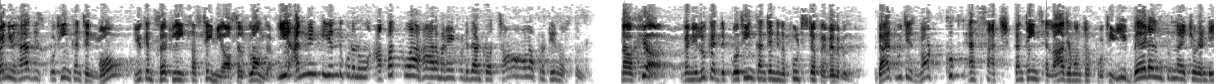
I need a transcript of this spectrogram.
when you have this protein content more you can certainly sustain yourself long ఈ అన్నింటి ఎందుకు కూడా అపక్వాహారం అనేటువంటి దాంట్లో చాలా ప్రోటీన్ వస్తుంది. Now here when you look at the protein content in food stuff available that which is not cook as such contains a large amount of protein ఈ బేడలు ఉంటున్నాయి చూడండి.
